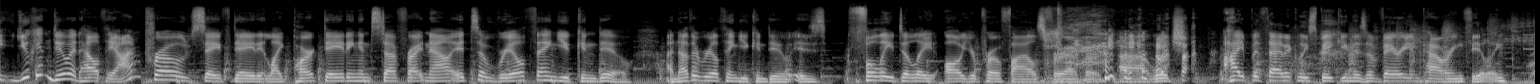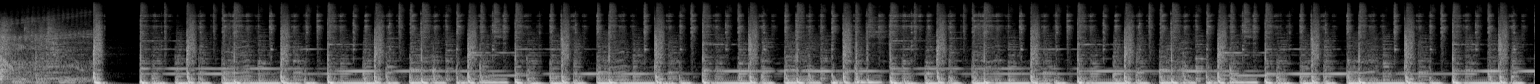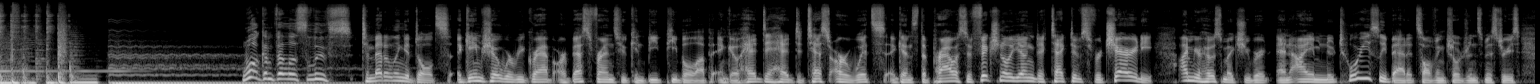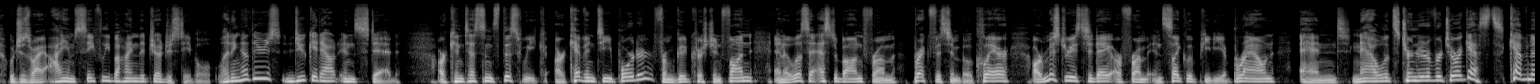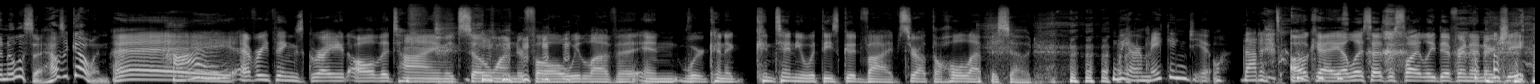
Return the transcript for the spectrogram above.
you can do it healthy. I'm pro safe dating, like park dating and stuff right now. It's a real thing you can do. Another real thing you can do is fully delete all your profiles forever, uh, which hypothetically speaking is a very empowering feeling. Welcome, fellow sleuths, to Meddling Adults, a game show where we grab our best friends who can beat people up and go head to head to test our wits against the prowess of fictional young detectives for charity. I'm your host, Mike Schubert, and I am notoriously bad at solving children's mysteries, which is why I am safely behind the judges' table, letting others duke it out instead. Our contestants this week are Kevin T. Porter from Good Christian Fun and Alyssa Esteban from Breakfast in Beauclair. Our mysteries today are from Encyclopedia Brown, and now let's turn it over to our guests, Kevin and Alyssa. How's it going? Hey, Hi. everything's great all the time. It's so wonderful. we love it. And we're going to continue with these good vibes throughout the whole episode. we are making do. That is Okay, Alyssa has a slightly different energy.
